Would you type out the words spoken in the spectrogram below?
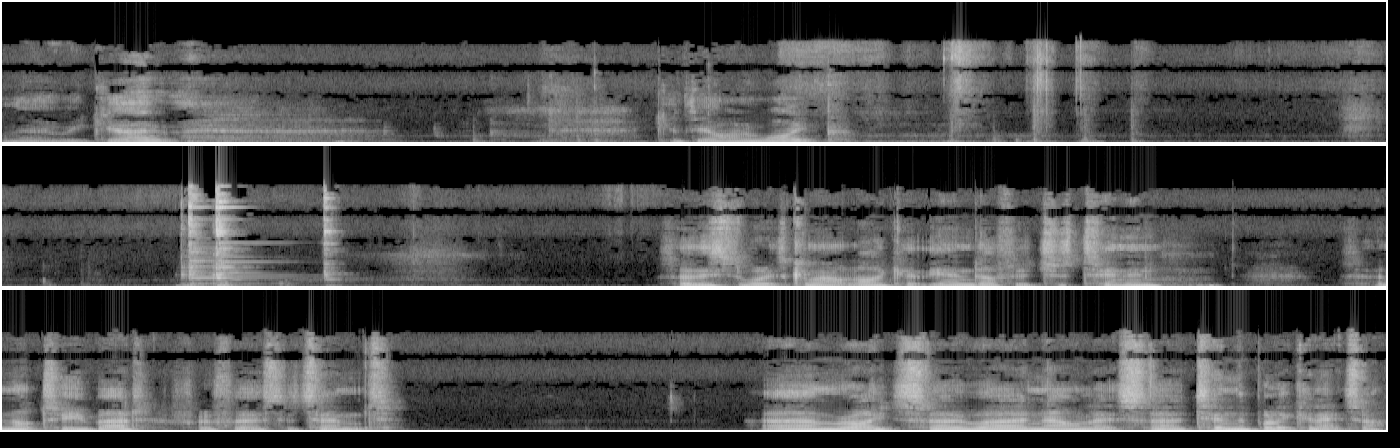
There we go. Give the iron a wipe. So this is what it's come out like at the end after just tinning. So not too bad for a first attempt. Um, right, so uh, now let's uh, tin the bullet connector.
